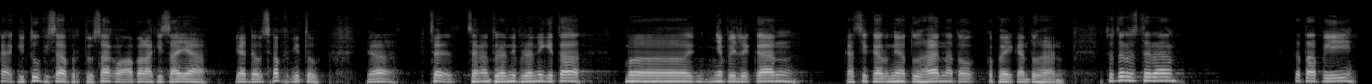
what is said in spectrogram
kayak gitu bisa berdosa kok apalagi saya. Ya tidak usah begitu. Ya jangan berani-berani kita menyepelekan kasih karunia Tuhan atau kebaikan Tuhan. Saudara-saudara, Tetapi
